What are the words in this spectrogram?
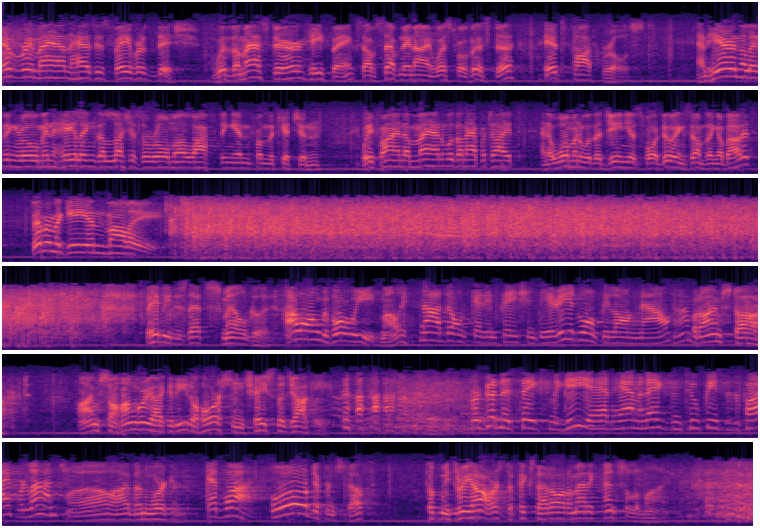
Every man has his favorite dish. With the master, he thinks, of 79 Wistful Vista, it's pot roast. And here in the living room, inhaling the luscious aroma wafting in from the kitchen, we find a man with an appetite and a woman with a genius for doing something about it Fibber McGee and Molly. Baby, does that smell good? How long before we eat, Molly? Now, don't get impatient, dearie. It won't be long now. Ah, but I'm starved. I'm so hungry I could eat a horse and chase the jockey. For goodness sakes, McGee, you had ham and eggs and two pieces of pie for lunch. Well, I've been working. At what? Oh, different stuff. Took me three hours to fix that automatic pencil of mine.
